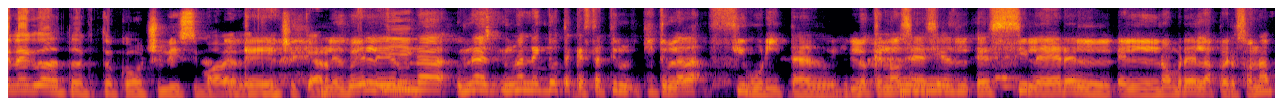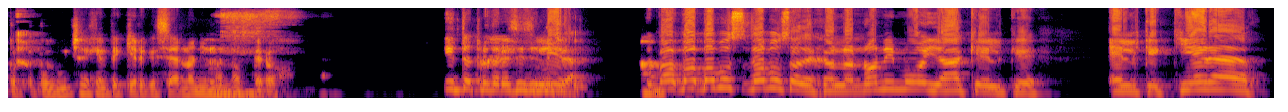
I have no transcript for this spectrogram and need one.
anécdota te tocó? Chulísimo. A ver, Ok, déjame chequear. Les voy a leer Y- una, una, una anécdota que está titulada Figuritas, güey. Lo que no sé si es, es si leer el, el nombre de la persona, porque pues mucha gente quiere que sea anónima, ¿no? Pero interpretaré silencio. Mira, va- va- vamos, vamos a dejarlo anónimo ya que el que el que quiera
